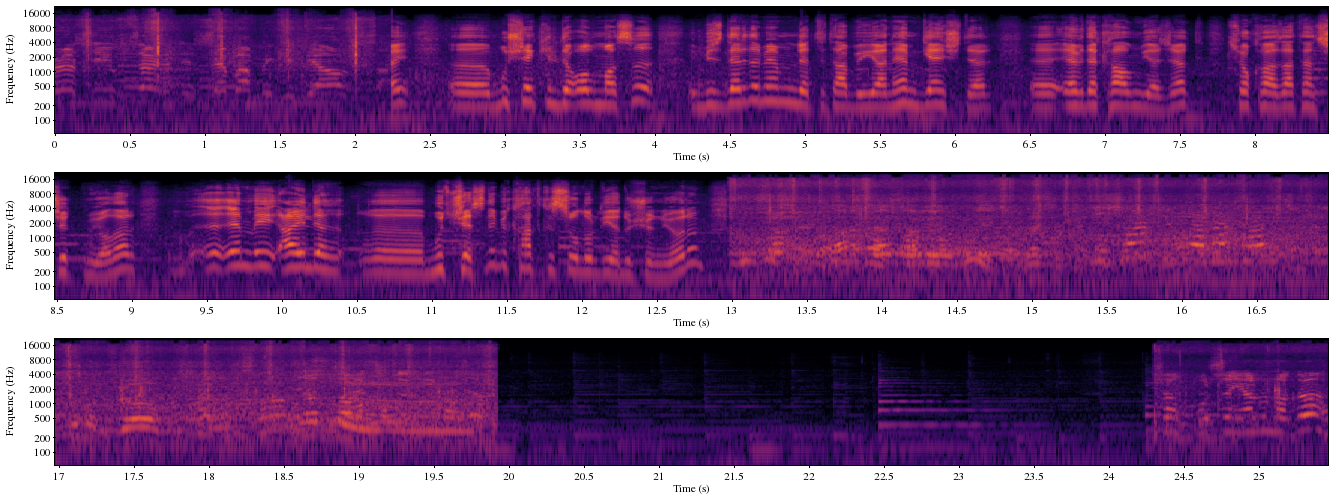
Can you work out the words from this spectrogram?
Orası yükseldi, edildi alsa. Ay, e, bu şekilde olması bizleri de memnun etti tabii. Yani hem gençler e, evde kalmayacak, sokağa zaten çıkmıyorlar. E, hem e- aile e, bütçesine bir katkısı olur diye düşünüyorum. Kursun yanına da.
